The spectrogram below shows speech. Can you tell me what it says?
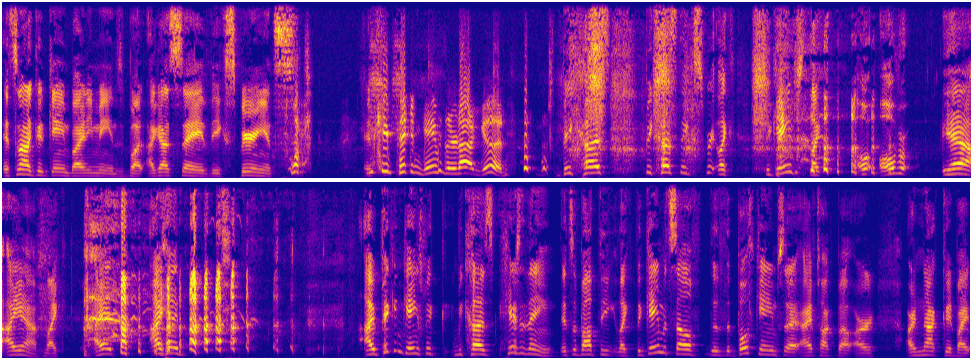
it's not a good game by any means, but I gotta say the experience What? You keep picking games that are not good. because because the experience like the games like o- over yeah I am. Like I had I had I'm picking games bec- because here's the thing. It's about the like the game itself the, the both games that I've talked about are are not good by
